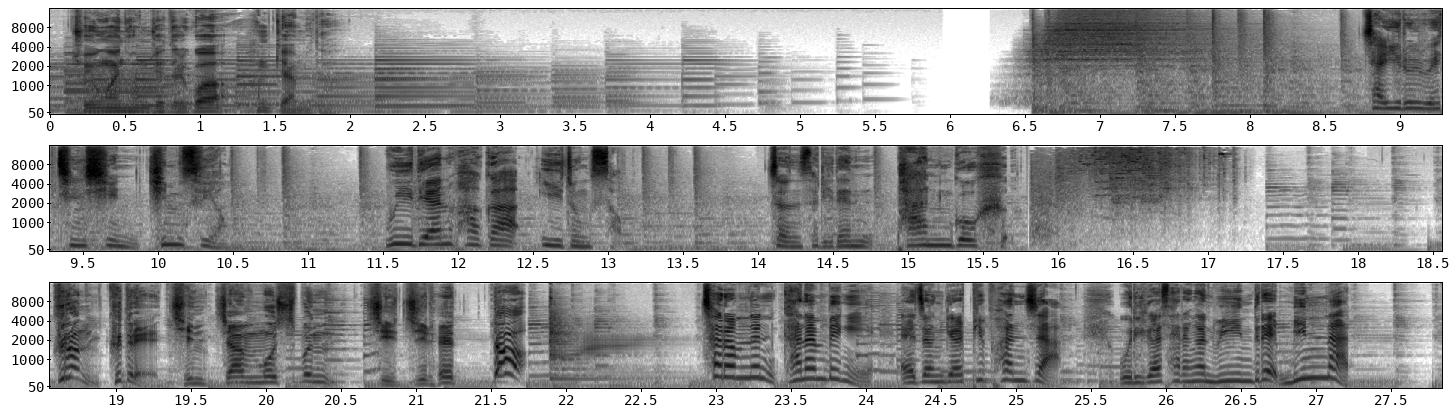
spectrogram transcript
조용한 형제들과 함께합니다. 자유를 외친 신 김수영, 위대한 화가 이중섭, 전설이 된 반고흐. 그런 그들의 진짜 모습은 찌질했다. 철없는 가난뱅이, 애정결핍 환자, 우리가 사랑한 위인들의 민낯.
